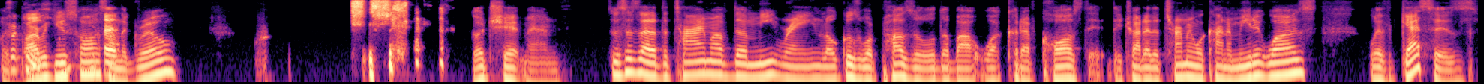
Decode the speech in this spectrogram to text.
With barbecue sauce on the grill. Good shit, man. So this is that at the time of the meat rain, locals were puzzled about what could have caused it. They tried to determine what kind of meat it was with guesses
